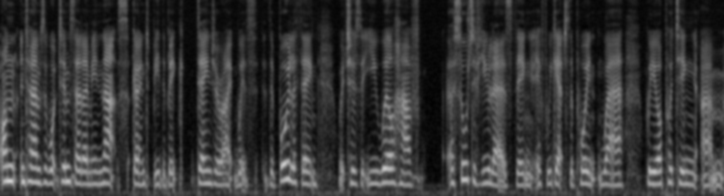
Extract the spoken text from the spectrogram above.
on in terms of what Tim said, I mean that's going to be the big danger, right, with the boiler thing, which is that you will have a sort of ULEZ thing if we get to the point where we are putting um,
